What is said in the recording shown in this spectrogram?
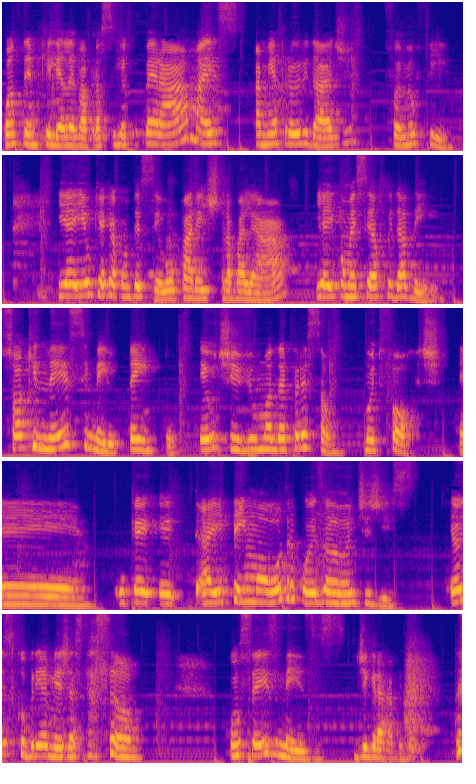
quanto tempo que ele ia levar para se recuperar, mas a minha prioridade foi meu filho. E aí, o que, que aconteceu? Eu parei de trabalhar e aí comecei a cuidar dele. Só que nesse meio tempo, eu tive uma depressão muito forte. É... O que... É, aí tem uma outra coisa antes disso. Eu descobri a minha gestação com seis meses de grávida.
